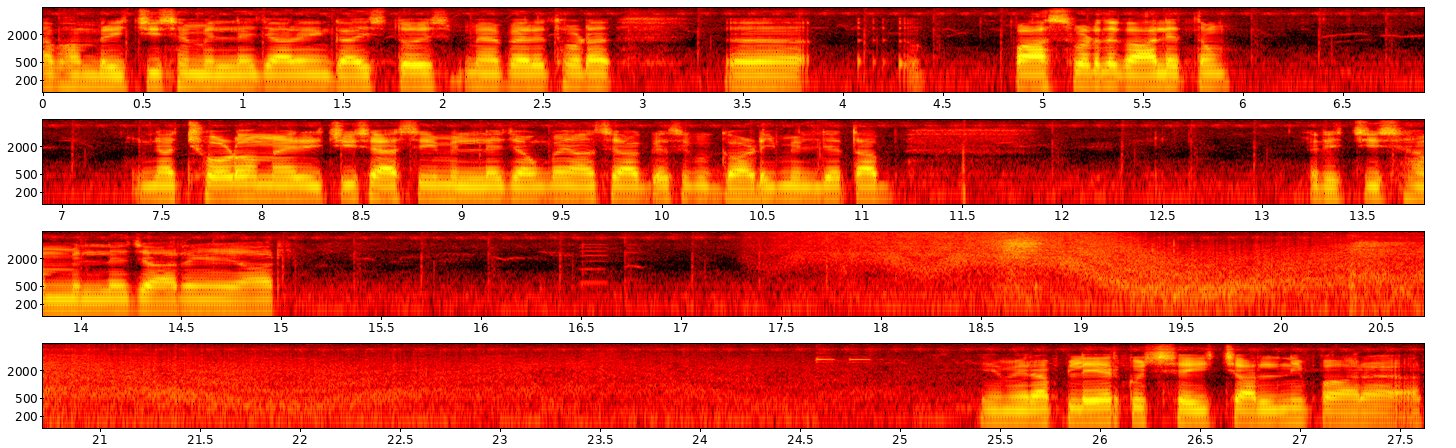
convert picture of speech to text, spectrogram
अब हम रिची से मिलने जा रहे हैं गाइस तो इस, मैं पहले थोड़ा पासवर्ड लगा लेता हूँ। या छोड़ो, मैं रिची से ऐसे ही मिलने जाऊँगा, यहाँ से आगे से कोई गाड़ी मिल जाए, तब रिची से हम मिलने जा रहे हैं यार। ये मेरा प्लेयर कुछ सही चल नहीं पा रहा यार।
